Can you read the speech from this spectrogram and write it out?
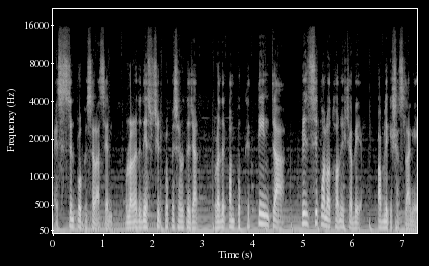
অ্যাসিস্ট্যান্ট প্রফেসর আছেন, ওনারা যদি অ্যাসোসিয়েট প্রফেসর হতে যান, ওনাদের কমপক্ষে তিনটা প্রিন্সিপাল অথর হিসাবে পাবলিকেশনস লাগে।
